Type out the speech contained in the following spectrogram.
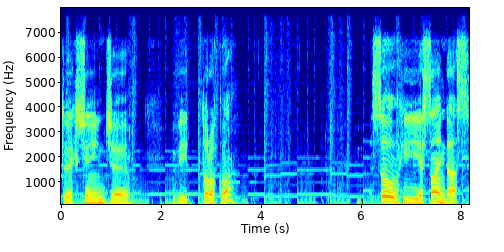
to exchange uh, with Toroko. So he assigned us,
